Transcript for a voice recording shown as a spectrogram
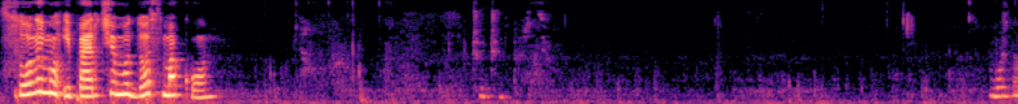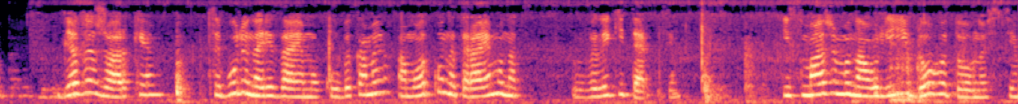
Солимо і перчимо до смаку. Чуть-чуть перцю. Можна перець? Для зажарки цибулю нарізаємо кубиками, а морку натираємо на великій терці. І смажимо на олії до готовності.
